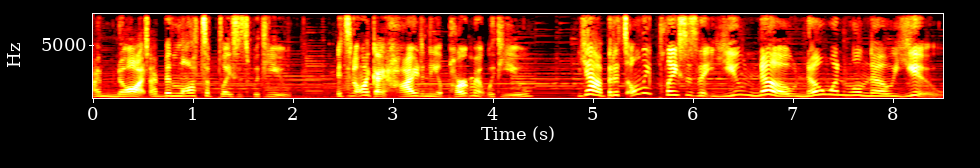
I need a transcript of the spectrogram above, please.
I'm not. I've been lots of places with you. It's not like I hide in the apartment with you. Yeah, but it's only places that you know no one will know you.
